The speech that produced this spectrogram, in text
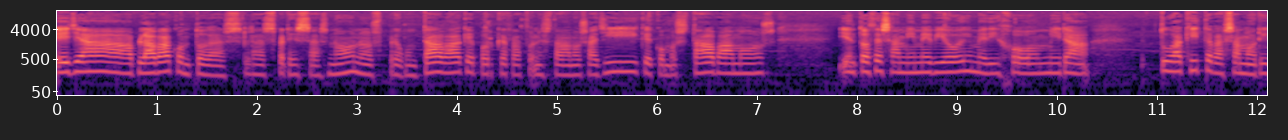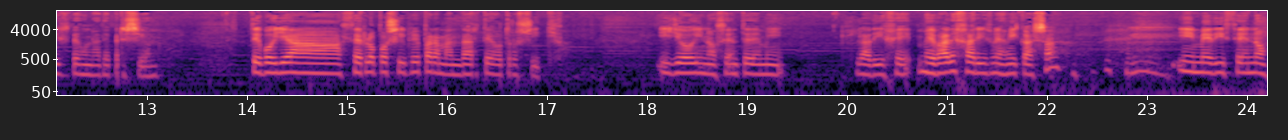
Ella hablaba con todas las presas, ¿no? Nos preguntaba que por qué razón estábamos allí, que cómo estábamos y entonces a mí me vio y me dijo, mira, tú aquí te vas a morir de una depresión. Te voy a hacer lo posible para mandarte a otro sitio. Y yo, inocente de mí, la dije, ¿me va a dejar irme a mi casa? Y me dice, no,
